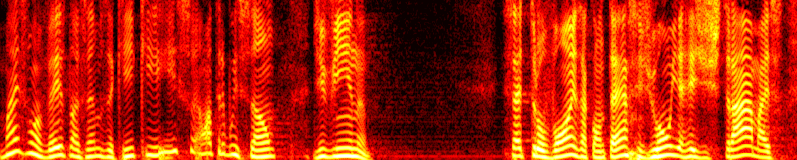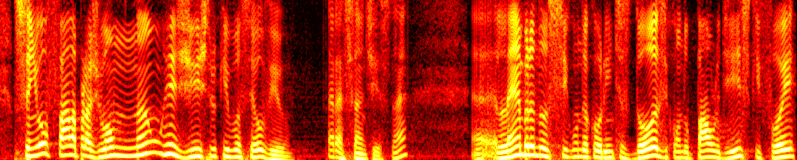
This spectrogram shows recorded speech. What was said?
Mais uma vez, nós vemos aqui que isso é uma atribuição divina. Sete trovões acontecem, João ia registrar, mas o Senhor fala para João: não registre o que você ouviu. Interessante isso, né? É, lembra no 2 Coríntios 12, quando Paulo diz que foi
